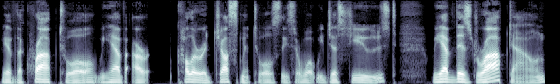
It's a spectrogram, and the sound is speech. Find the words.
We have the crop tool. We have our color adjustment tools. These are what we just used. We have this drop down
